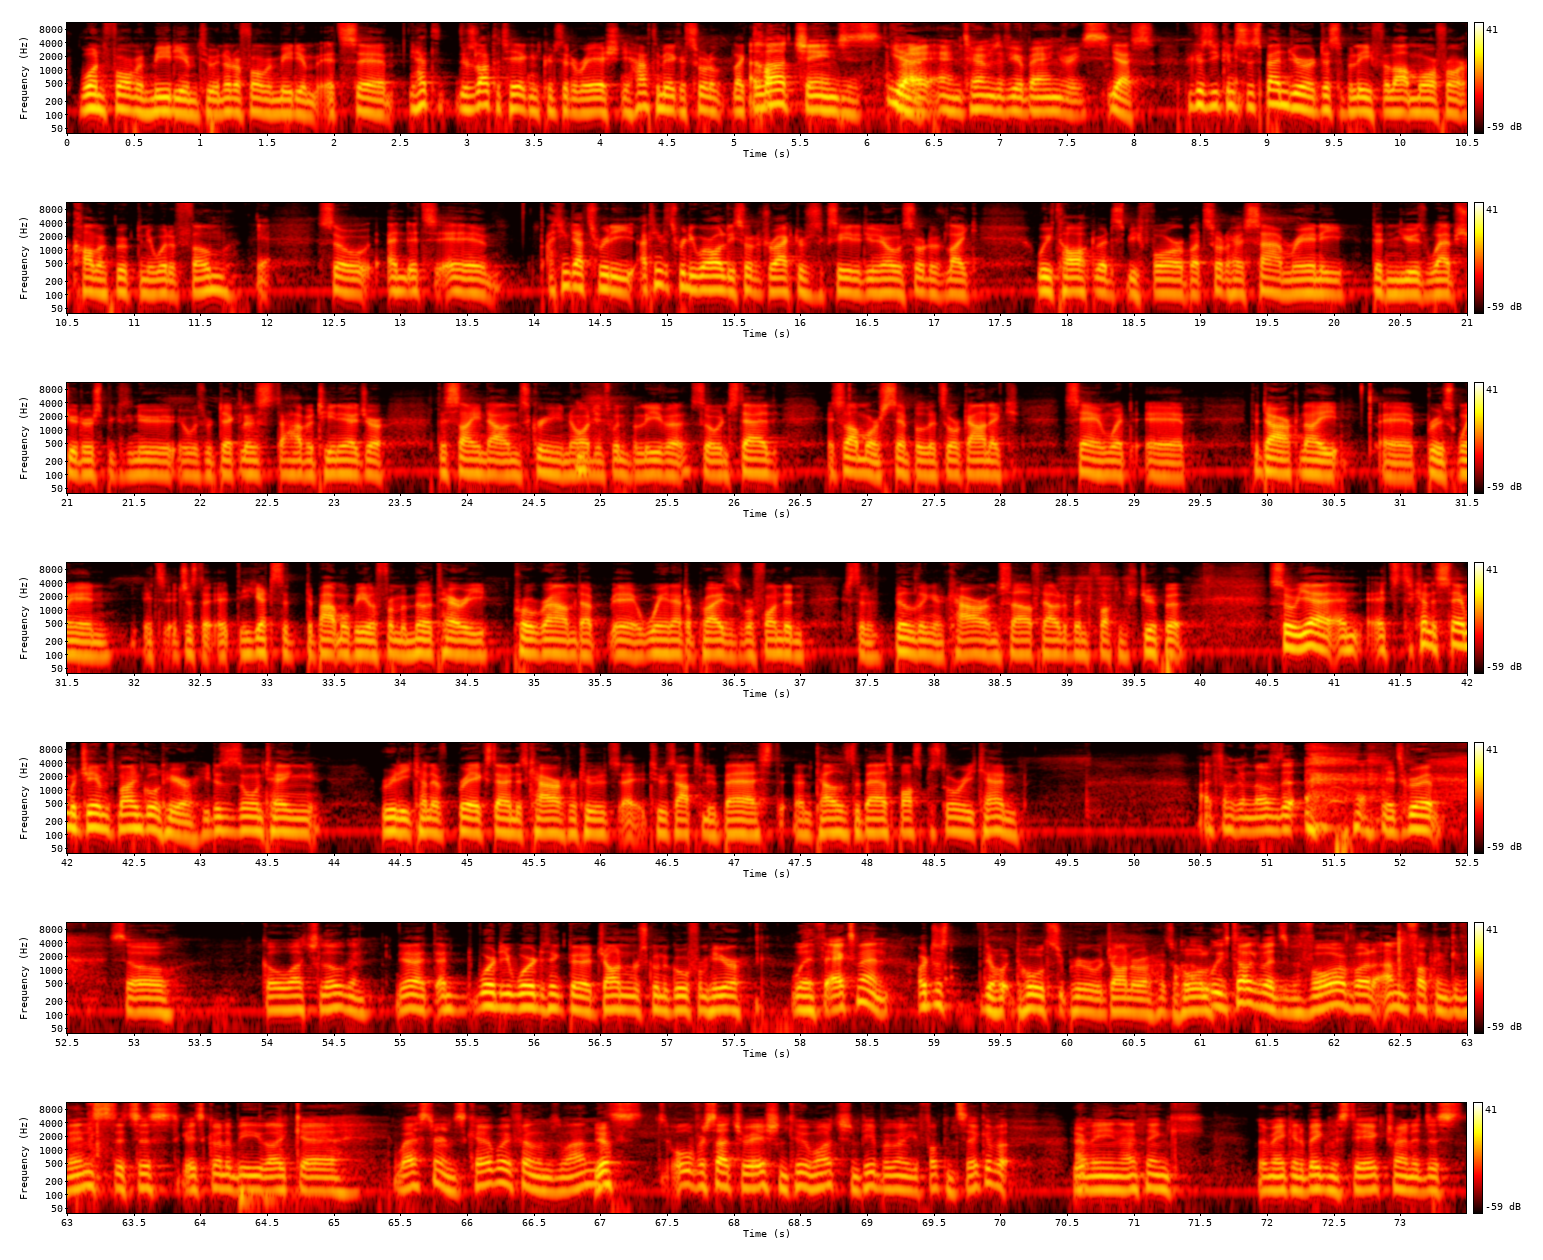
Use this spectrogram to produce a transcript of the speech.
one form of medium to another form of medium, it's uh, you have to. There's a lot to take in consideration. You have to make it sort of like A lot changes, Yeah. right, in terms of your boundaries. Yes, because you can suspend your disbelief a lot more for a comic book than you would a film. Yeah. So, and it's, uh, I think that's really, I think that's really where all these sort of directors succeeded. You know, sort of like we talked about this before, but sort of how Sam Raimi didn't use web shooters because he knew it was ridiculous to have a teenager to sign down screen. Audience wouldn't believe it. So instead, it's a lot more simple. It's organic. Same with uh, the Dark Knight, uh, Bruce Wayne. It's, it's just a, it, he gets the, the Batmobile from a military program that uh, Wayne Enterprises were funding instead of building a car himself. That would have been fucking stupid. So yeah, and it's kind of same with James Mangold here. He does his own thing, really kind of breaks down his character to its uh, to its absolute best and tells the best possible story he can. I fucking loved it. It's great. so, go watch Logan Yeah, and where do you where do you think the genre's going to go from here, with X Men. or just the, the whole superhero genre as a whole? We've talked about this before, but I'm fucking convinced it's just it's going to be like uh, westerns, cowboy films, man. Yeah. It's oversaturation too much, and people are going to get fucking sick of it. Yeah. I mean, I think they're making a big mistake trying to just,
